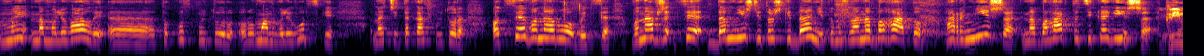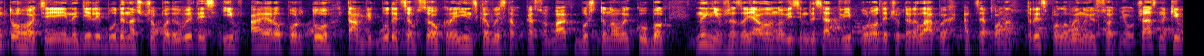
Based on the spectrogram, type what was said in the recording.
Ми намалювали е, таку скульптуру. Роман Волігурський, значить, така скульптура. Оце вона робиться. Вона вже це давнішні трошки дані, тому що вона набагато гарніша, набагато цікавіша. Крім того, цієї неділі буде на що подивитись і в аеропорту. Там відбудеться всеукраїнська виставка собак Бурштиновий кубок. Нині вже заявлено 82 породи чотирилапих, а це понад 3,5 сотні учасників,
